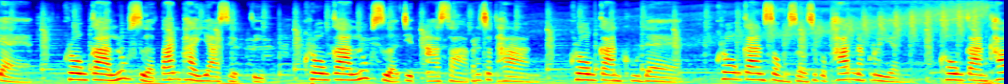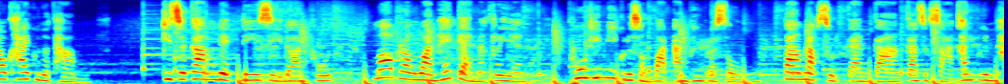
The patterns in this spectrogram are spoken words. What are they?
แก่ โครงการลูกเสือต้านภัยยาเสพติด โครงการลูกเสือจิตอาสาพระราชทาน โครงการครูแด โครงการส่งเสริมสุขภาพนักเรียน โครงการเข้าค่ายคุณธรรม กิจกรรมเด็กดีสีดอนพุธมอบรางวัลให้แก่นักเรียน ผู้ที่มีคุณสมบัติอันพึงประสงค์ ตามหลักสูตรแกนกลางการศึกษาขั้นพื้นฐ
